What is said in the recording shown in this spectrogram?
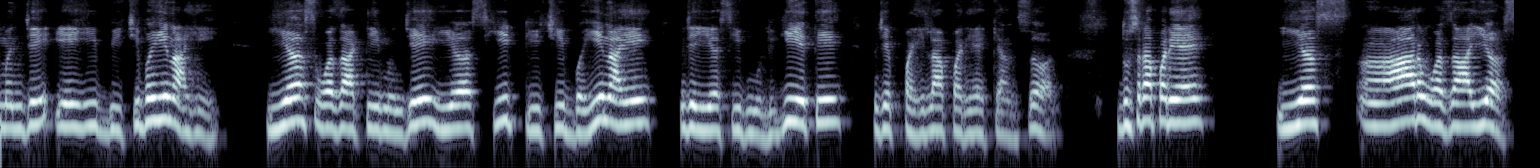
म्हणजे ए ही बी ची बहीण आहे. यस वजा टी म्हणजे यस ही टी ची बहीण आहे. म्हणजे यस ही मुलगी येते. म्हणजे पहिला पर्याय कॅन्सल. दुसरा पर्याय यस आर वजा यस.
